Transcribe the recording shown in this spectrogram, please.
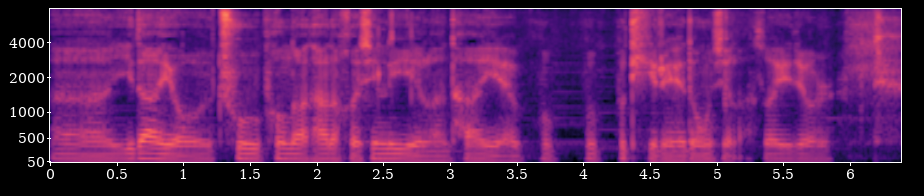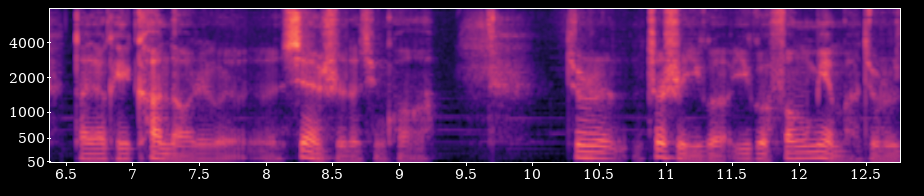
呃，一旦有触碰到他的核心利益了，他也不不不提这些东西了。所以就是大家可以看到这个现实的情况啊，就是这是一个一个方面吧，就是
